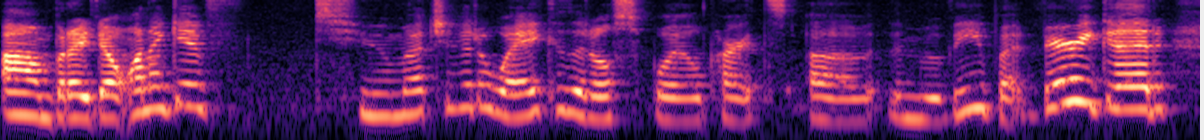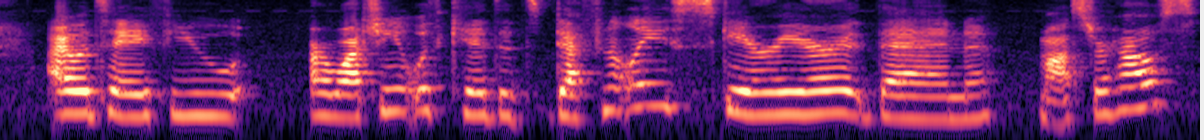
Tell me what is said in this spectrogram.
um, but I don't want to give too much of it away because it'll spoil parts of the movie, but very good. I would say if you are watching it with kids, it's definitely scarier than Monster House.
